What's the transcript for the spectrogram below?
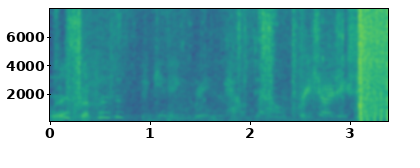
Were they separated? Beginning ring countdown. Recharging shields.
